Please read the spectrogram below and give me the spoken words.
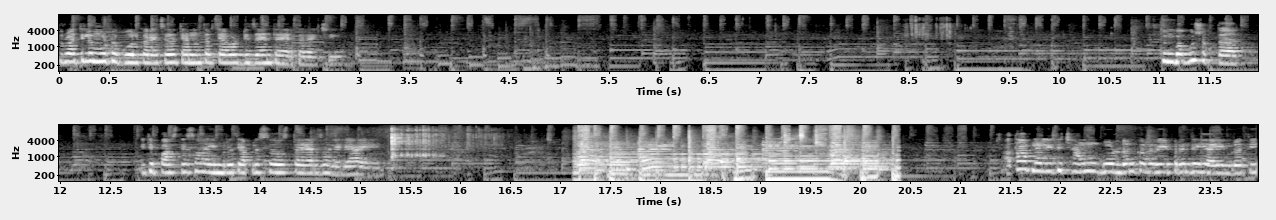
सुरुवातीला मोठं गोल करायचं त्यानंतर त्यावर डिझाईन तयार करायची. तुम्ही बघू शकता इथे पाच ते सहा इमरती आपल्या सहज तयार झालेल्या आहे आपल्याला इथे छान गोल्डन कलर येईपर्यंत ह्या इमरती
